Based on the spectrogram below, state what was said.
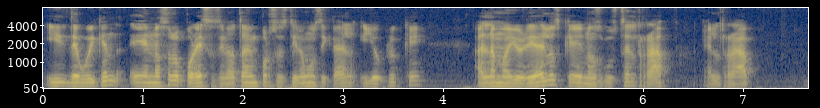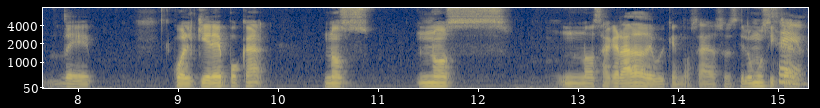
Y The Weeknd, eh, no solo por eso, sino también por su estilo musical, y yo creo que a la mayoría de los que nos gusta el rap, el rap de cualquier época, nos, nos, nos agrada The Weeknd, o sea, su estilo musical.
